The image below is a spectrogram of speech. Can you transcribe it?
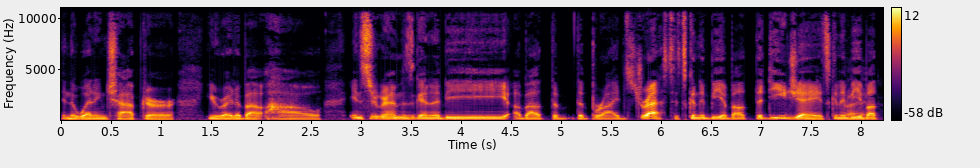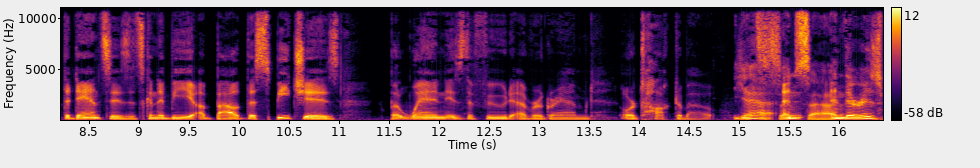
in the wedding chapter. You write about how Instagram is going to be about the the bride's dress. It's going to be about the DJ. It's going to be about the dances. It's going to be about the speeches. But when is the food ever grammed or talked about? Yeah, so and sad. and there is,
